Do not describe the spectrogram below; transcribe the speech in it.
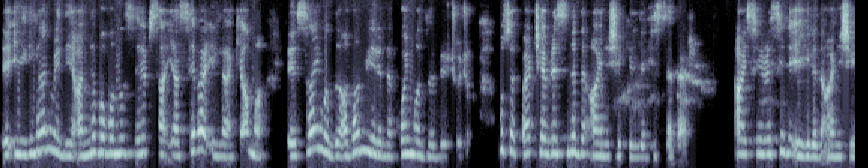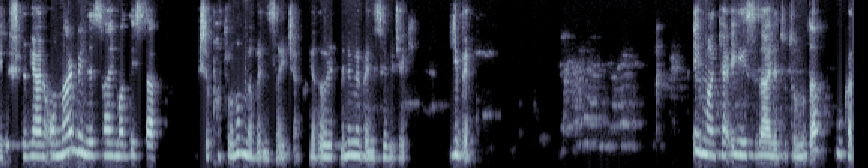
e, ilgilenmediği, anne babanın sevip ya sever illaki ama e, saymadığı, adam yerine koymadığı bir çocuk bu sefer çevresine de aynı şekilde hisseder. Ay çevresiyle ilgili de aynı şeyi düşünür. Yani onlar beni saymadıysa işte patronum mu beni sayacak ya da öğretmenim mi beni sevecek gibi. İhmalkar, ilgisiz aile tutumu da bu kadar.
